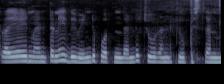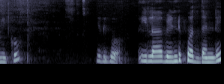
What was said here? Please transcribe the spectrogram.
డ్రై అయిన వెంటనే ఇది వెండిపోతుందండి. చూడండి చూపిస్తాను మీకు. ఇదిగో ఇలా వెండిపోద్దండి.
